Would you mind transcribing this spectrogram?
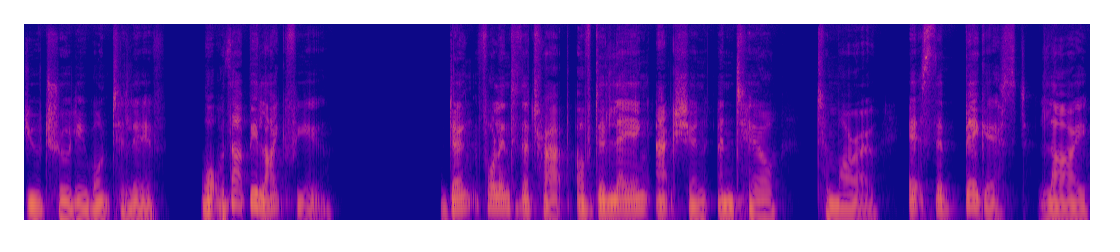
you truly want to live what would that be like for you? Don't fall into the trap of delaying action until tomorrow. It's the biggest lie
